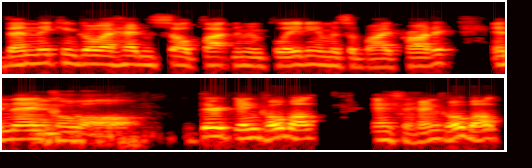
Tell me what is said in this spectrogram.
then they can go ahead and sell platinum and palladium as a byproduct and then and cobalt. They're in cobalt and, and cobalt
